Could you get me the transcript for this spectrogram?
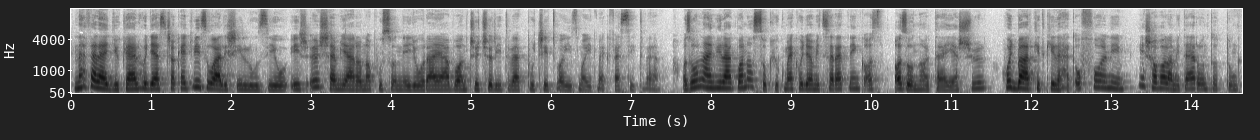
Ne feledjük el, hogy ez csak egy vizuális illúzió, és ő sem jár a nap 24 24 órájában csücsörítve, pucsítva, izmait megfeszítve. Az online világban azt szokjuk meg, hogy amit szeretnénk, az azonnal teljesül, hogy bárkit ki lehet offolni, és ha valamit elrontottunk,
